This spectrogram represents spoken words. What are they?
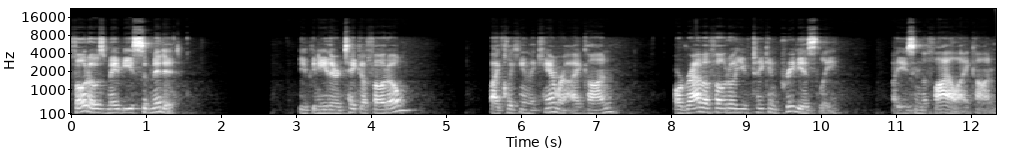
Photos may be submitted. You can either take a photo by clicking the camera icon or grab a photo you've taken previously by using the file icon.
